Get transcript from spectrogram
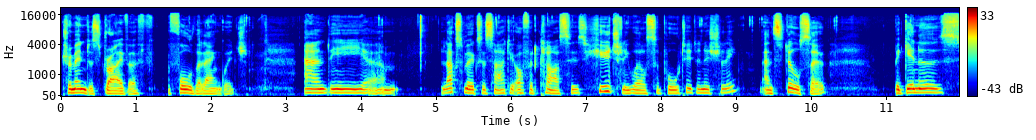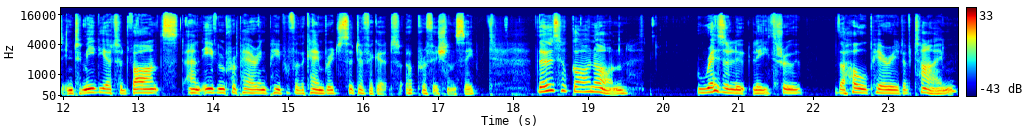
tremendous driver f- for the language. And the um, Luxembourg Society offered classes, hugely well supported initially, and still so. Beginners, intermediate, advanced, and even preparing people for the Cambridge Certificate of Proficiency. Those have gone on resolutely through the whole period of time.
